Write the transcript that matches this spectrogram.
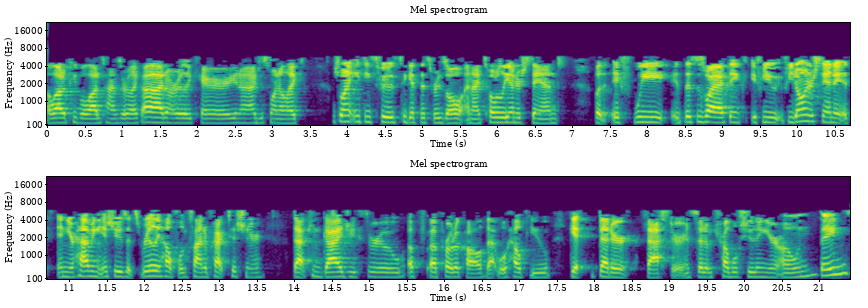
a lot of people a lot of times are like, oh, I don't really care, you know, I just want to like just want to eat these foods to get this result. And I totally understand. But if we, this is why I think if you, if you don't understand it and you're having issues, it's really helpful to find a practitioner that can guide you through a, a protocol that will help you get better faster instead of troubleshooting your own things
